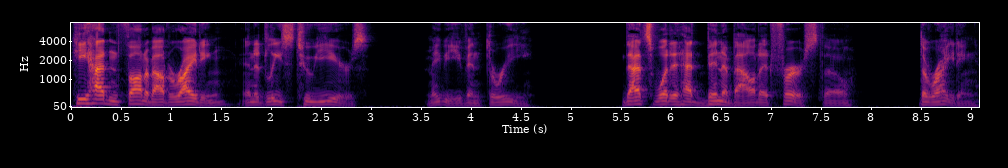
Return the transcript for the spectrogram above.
He hadn't thought about writing in at least two years, maybe even three. That's what it had been about at first, though the writing.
